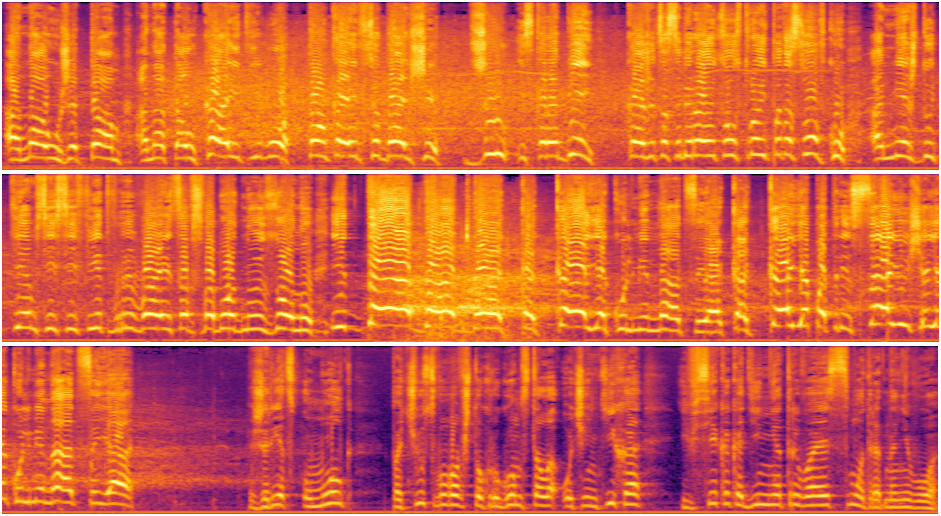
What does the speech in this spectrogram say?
она уже там. Она толкает его, толкает все дальше. Джил и Скоробей кажется, собираются устроить потасовку, а между тем Сисифит врывается в свободную зону. И да, да, какая кульминация, какая потрясающая кульминация! Жрец умолк, почувствовав, что кругом стало очень тихо, и все как один не отрываясь смотрят на него.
